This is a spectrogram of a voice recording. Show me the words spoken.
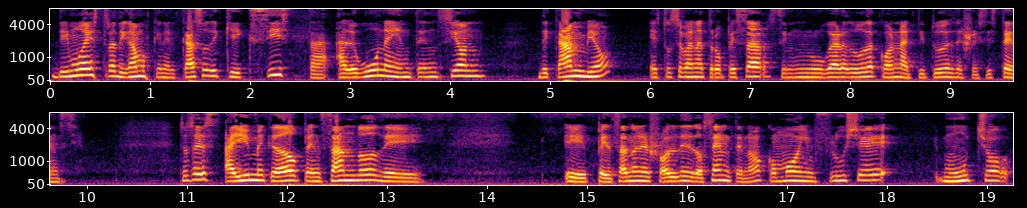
demuestra, digamos, que en el caso de que exista alguna intención de cambio, estos se van a tropezar, sin lugar a duda, con actitudes de resistencia. Entonces, ahí me he quedado pensando de eh, pensando en el rol de docente, ¿no? Cómo influye mucho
